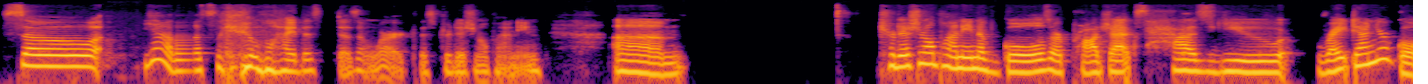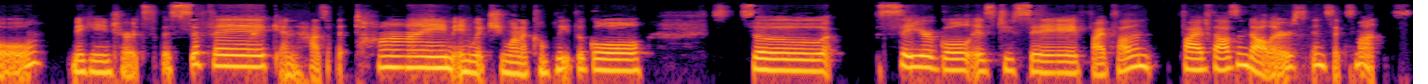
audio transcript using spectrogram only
So, yeah, let's look at why this doesn't work, this traditional planning. Um, traditional planning of goals or projects has you write down your goal, making sure it's specific and has a time in which you want to complete the goal. So, say your goal is to save $5,000 $5, in six months.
